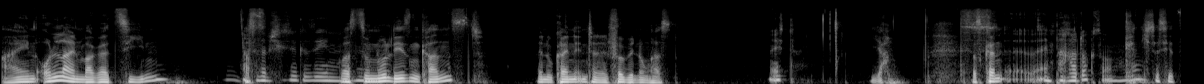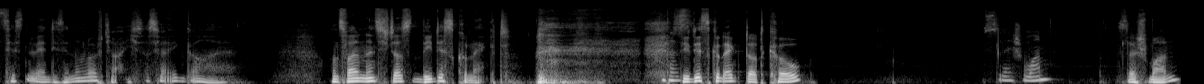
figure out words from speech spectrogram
Ein Online-Magazin, das habe ich gesehen. was du Ja. nur lesen kannst, wenn du keine Internetverbindung hast. Echt? Ja. Das, Das kann- ist äh, ein Paradoxon. Kann Oder? ich das jetzt testen, während die Sendung läuft? Ja, eigentlich ist das ja egal. Und zwar nennt sich das The Disconnect. TheDisconnect.co slash one. slash Mann.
